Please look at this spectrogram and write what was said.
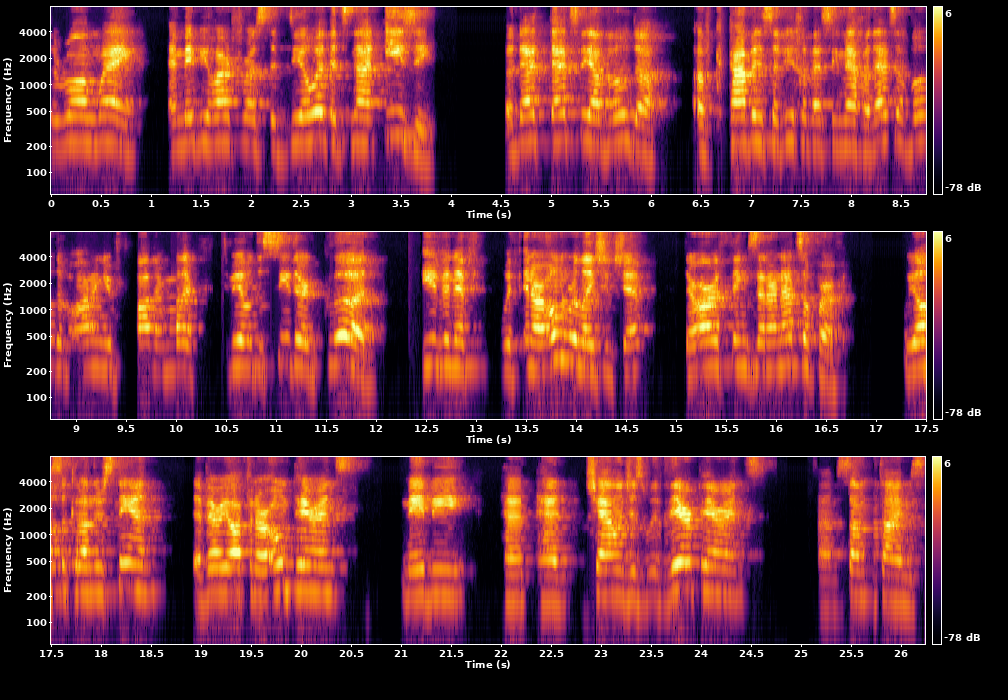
the wrong way and may be hard for us to deal with. It's not easy. But that, that's the avoda of kavod savicha vesimecha. That's a avoda of honoring your father and mother to be able to see their good, even if within our own relationship there are things that are not so perfect. We also could understand that very often our own parents maybe had, had challenges with their parents. Um, sometimes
